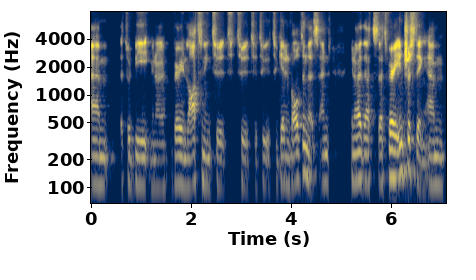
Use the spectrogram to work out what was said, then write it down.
Um, it would be, you know, very enlightening to to to to to get involved in this, and you know that's that's very interesting. Um,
